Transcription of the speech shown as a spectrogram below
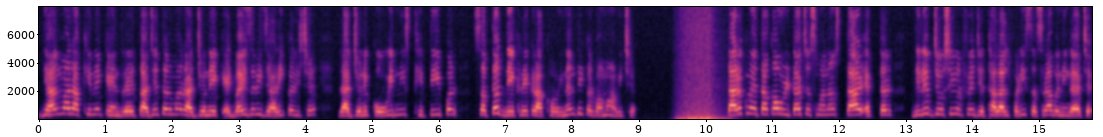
ધ્યાનમાં રાખીને કેન્દ્રએ તાજેતરમાં રાજ્યોને એક એડવાઇઝરી જારી કરી છે. રાજ્યોને કોવિડની સ્થિતિ પર સતત દેખરેખ રાખવા વિનંતી કરવામાં આવી છે. તારક મહેતા કા ઉલ્ટા ચશ્માના સ્ટાર એક્ટર દિલીપ જોશી ઉર્ફે જેઠાલાલ ફરી સસરા બની ગયા છે.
